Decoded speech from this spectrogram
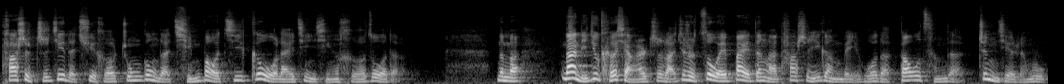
他是直接的去和中共的情报机构来进行合作的。那么，那你就可想而知了，就是作为拜登啊，他是一个美国的高层的政界人物，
